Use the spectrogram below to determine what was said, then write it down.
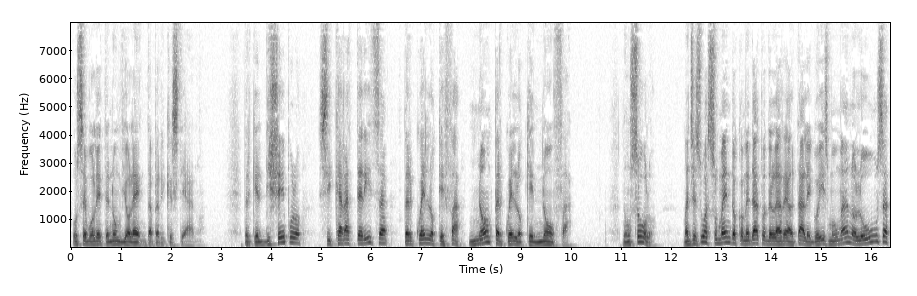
o se volete non violenta per il cristiano, perché il discepolo si caratterizza per quello che fa, non per quello che non fa. Non solo, ma Gesù assumendo come dato della realtà l'egoismo umano lo usa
